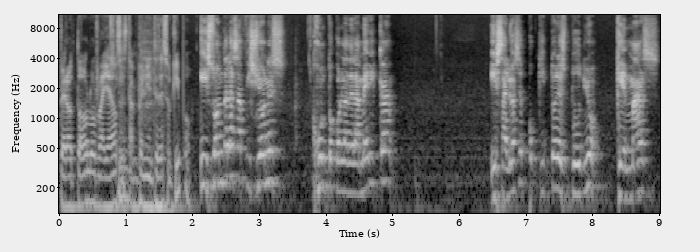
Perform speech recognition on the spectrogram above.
pero todos los rayados están pendientes de su equipo. Y son de las aficiones, junto con la del América, y salió hace poquito el estudio que más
